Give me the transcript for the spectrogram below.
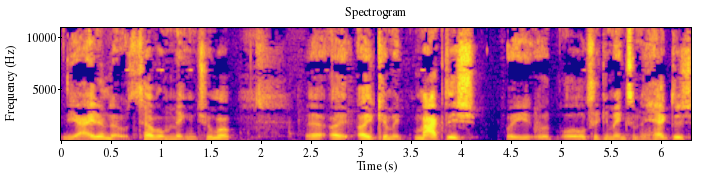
the item that was Tevel making Truma uh, can Makdish or it looks like you're making something hektish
